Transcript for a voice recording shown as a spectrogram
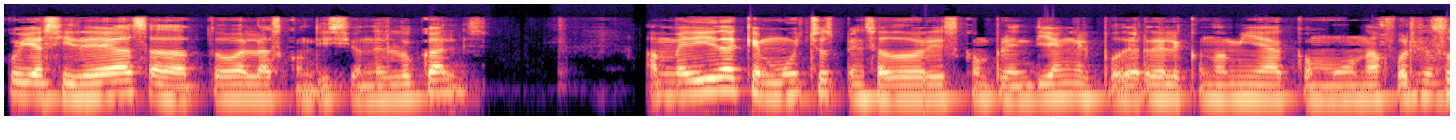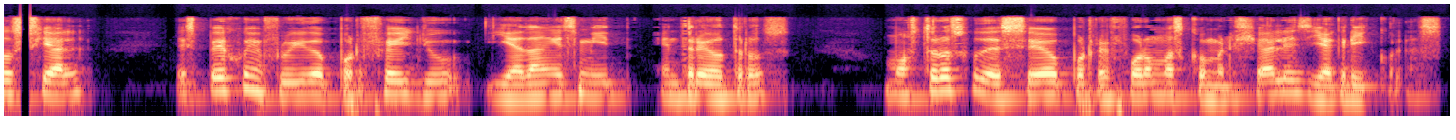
cuyas ideas adaptó a las condiciones locales. A medida que muchos pensadores comprendían el poder de la economía como una fuerza social, Espejo influido por Feydeau y Adam Smith, entre otros, mostró su deseo por reformas comerciales y agrícolas,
